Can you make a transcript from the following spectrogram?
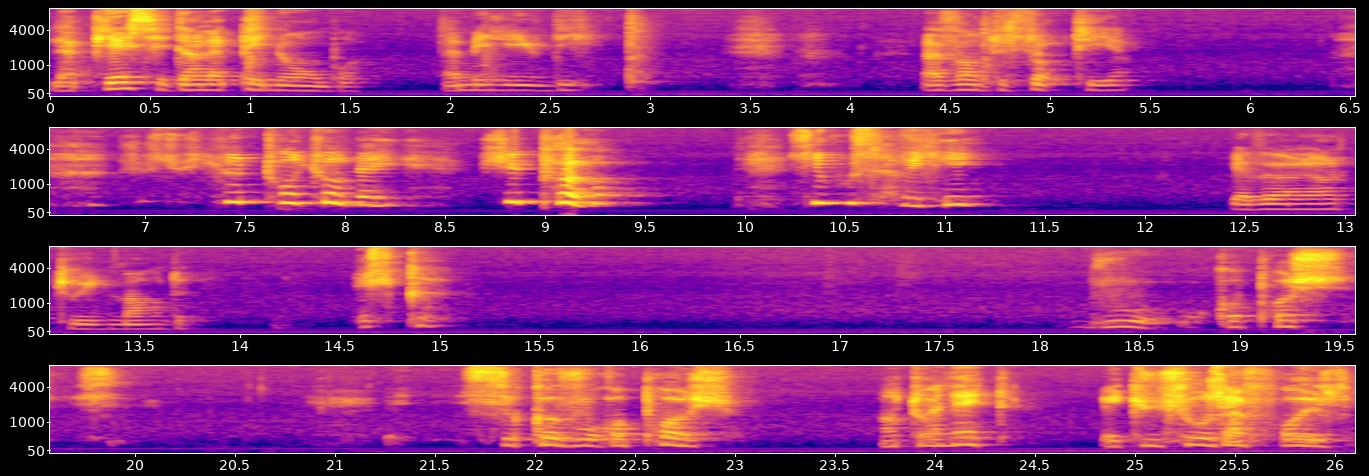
La pièce est dans la pénombre, Amélie lui dit, avant de sortir. Je suis toute retournée, j'ai peur. Si vous saviez. Il y avait un qui lui demande Est-ce que vous reproche ce que vous reproche Antoinette est une chose affreuse?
